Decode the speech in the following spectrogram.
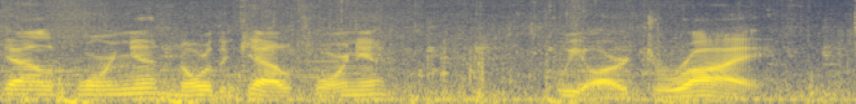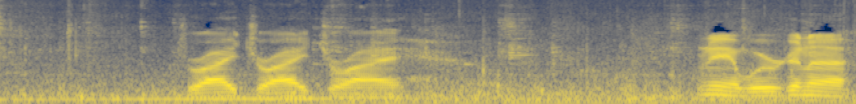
California, Northern California. We are dry. Dry, dry, dry. Yeah, we're gonna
